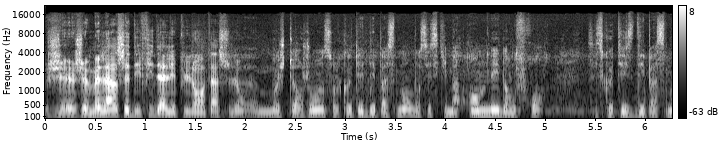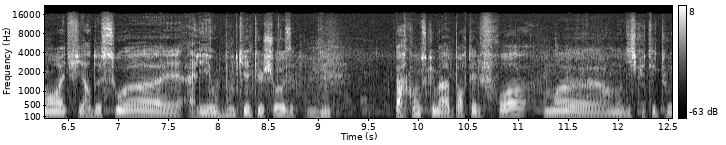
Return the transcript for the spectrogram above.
je, je me lance le défi d'aller plus longtemps sous l'eau. Euh, moi, je te rejoins sur le côté dépassement. Moi, c'est ce qui m'a emmené dans le froid. C'est ce côté ce dépassement, être fier de soi, aller au bout de quelque chose. Mhm. Par contre, ce que m'a apporté le froid, moi, euh, on en discutait tout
